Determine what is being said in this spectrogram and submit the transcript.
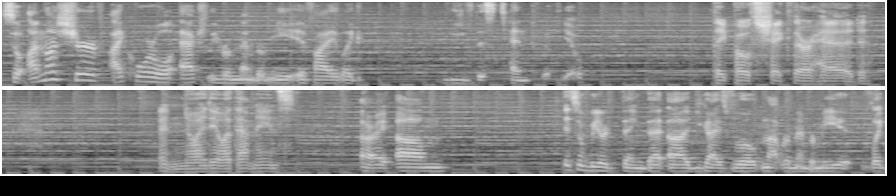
so I'm not sure if Icor will actually remember me if I like leave this tent with you. They both shake their head. I have no idea what that means. All right. Um, it's a weird thing that uh, you guys will not remember me like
